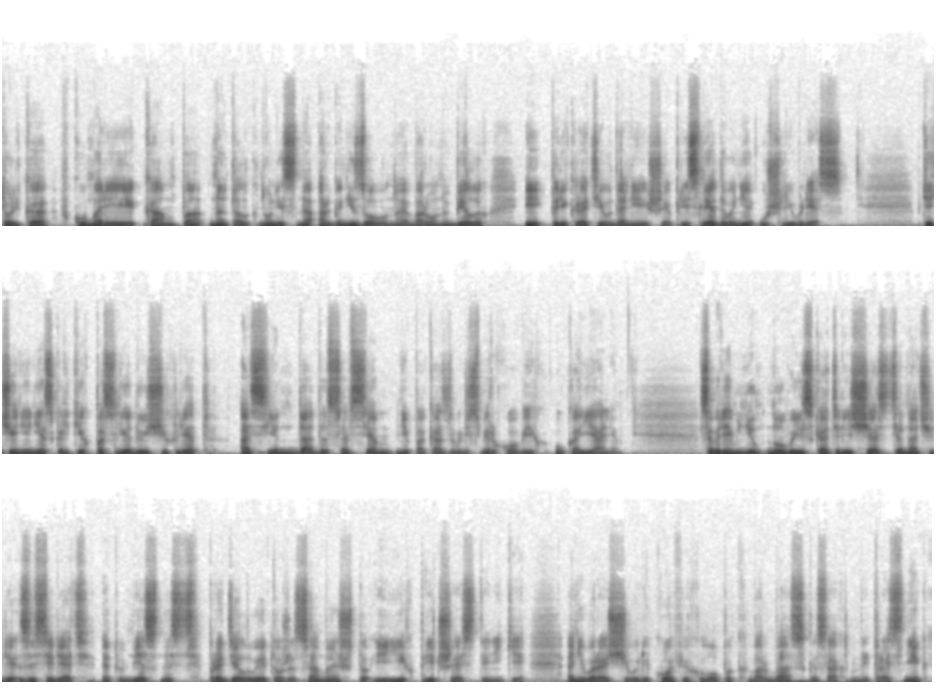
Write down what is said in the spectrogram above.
Только в Кумарии Кампа натолкнулись на организованную оборону белых и, прекратив дальнейшее преследование, ушли в лес. В течение нескольких последующих лет Асьендада совсем не показывались в верховьях Укаяли. Со временем новые искатели счастья начали заселять эту местность, проделывая то же самое, что и их предшественники. Они выращивали кофе, хлопок, барбаска, сахарный тростник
